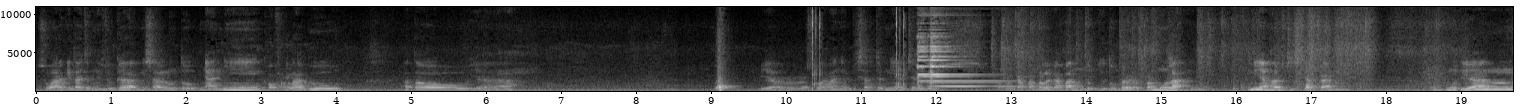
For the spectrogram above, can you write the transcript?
suara kita jernih juga. Misal untuk nyanyi cover lagu atau ya biar suaranya bisa jernih aja gitu. perlengkapan perlengkapan untuk youtuber pemula ini. Ini yang harus disiapkan. Kemudian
